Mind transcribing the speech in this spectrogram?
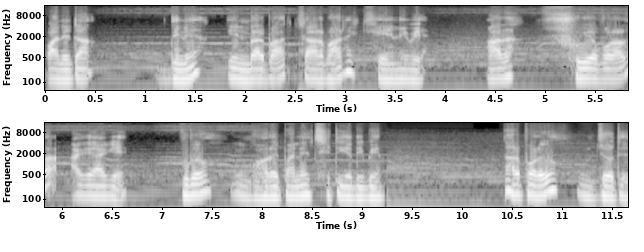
পানিটা দিনে তিনবার বা চারবার খেয়ে নেবে আর শুয়ে পড়ার আগে আগে পুরো ঘরে পানি ছিটিয়ে দিবে। তারপরেও যদি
